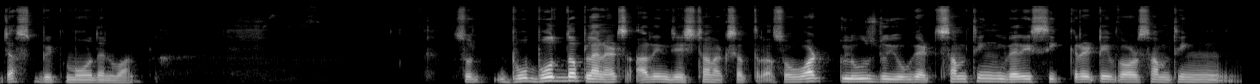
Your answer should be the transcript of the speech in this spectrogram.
just bit more than one so bo both the planets are in Jeshta Nakshatra. So what clues do you get? Something very secretive or something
